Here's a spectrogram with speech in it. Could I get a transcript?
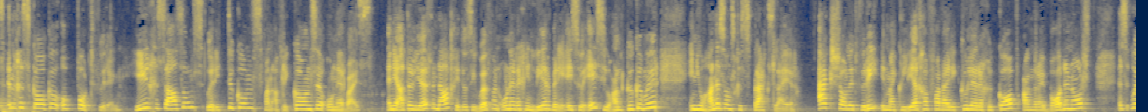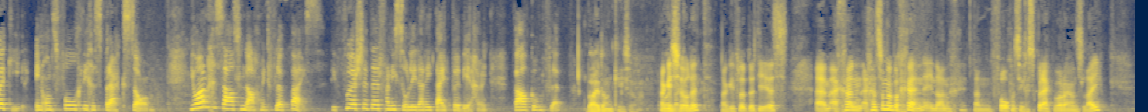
Jy's ingeskakel op Potvoeding. Hier gesels ons oor die toekoms van Afrikaanse onderwys. In die ateljee vandag het ons die hoof van onderrig en leer by die SOS, Johan Kokemoer, en Johan is ons gespreksleier. Ek Charlotte Fourie en my kollega vanuit die koelerige Kaap, Andrei Badenhorst, is ook hier en ons volg die gesprek saam. Johan gesels vandag met Flip Buys, die voorsitter van die Solidariteit Beweging. Welkom Flip. Baie dankie Charlotte. Dankie Charlotte. Dankie Flip dat jy is. Ehm um, ek gaan ek gaan sommer begin en dan dan volg ons die gesprek waar hy ons lei.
